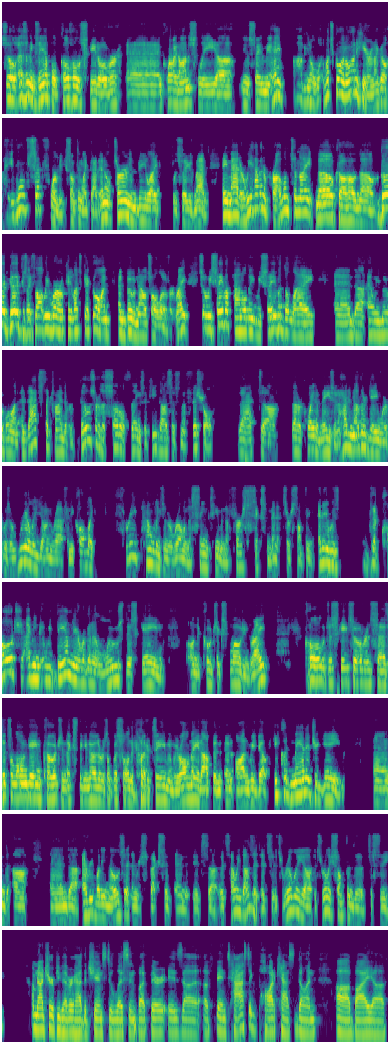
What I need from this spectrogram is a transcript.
So, as an example, Coho skate over and quite honestly, uh, you know, say to me, "Hey, Bob, you know, wh- what's going on here?" And I go, "He won't set for me," something like that, and he'll turn and be like, let's say he's mad. Hey, Matt, are we having a problem tonight? No, Coho, no. Good, good, because I thought we were. Okay, let's get going. And boom, now it's all over, right? So we save a penalty, we save a delay, and uh, and we move on. And that's the kind of those are the subtle things that he does as an official that uh, that are quite amazing. I had another game where it was a really young ref, and he called like three penalties in a row on the same team in the first six minutes or something, and it was the coach, I mean, we damn near were going to lose this game on the coach exploding, right? Cole just skates over and says, It's a long game, coach. And next thing you know, there was a whistle on the other team, and we were all made up, and, and on we go. He could manage a game, and uh, and uh, everybody knows it and respects it, and it's uh, it's how he does it. It's it's really uh, it's really something to to see. I'm not sure if you've ever had the chance to listen, but there is a, a fantastic podcast done uh, by uh,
